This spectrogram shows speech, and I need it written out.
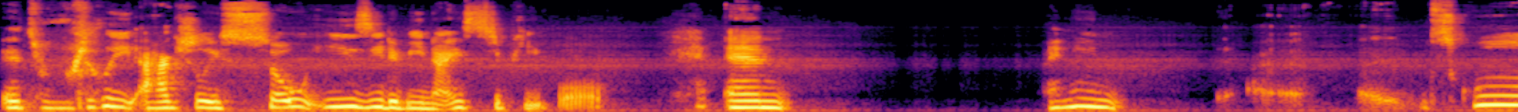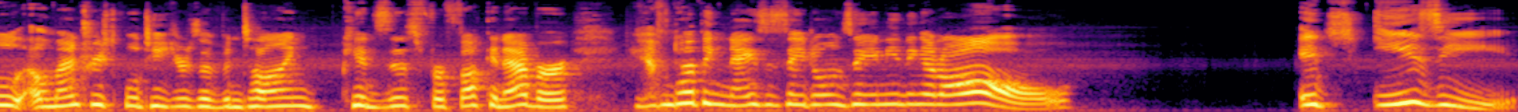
It's really actually so easy to be nice to people. And I mean, uh, school, elementary school teachers have been telling kids this for fucking ever. If you have nothing nice to say, don't say anything at all. It's easy.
